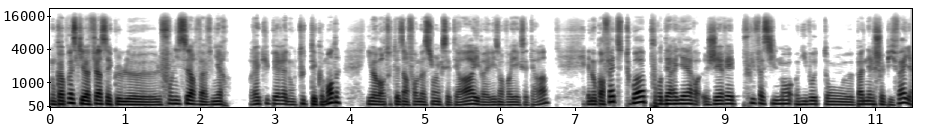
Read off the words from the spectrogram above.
Donc après, ce qu'il va faire, c'est que le fournisseur va venir récupérer donc toutes tes commandes, il va avoir toutes les informations, etc. Il va les envoyer, etc. Et donc en fait, toi, pour derrière gérer plus facilement au niveau de ton euh, panel Shopify,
